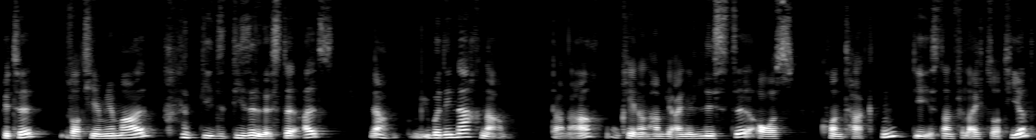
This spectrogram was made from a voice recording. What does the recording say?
Bitte sortiere mir mal die, diese Liste als ja, über den Nachnamen. Danach, okay, dann haben wir eine Liste aus Kontakten, die ist dann vielleicht sortiert.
